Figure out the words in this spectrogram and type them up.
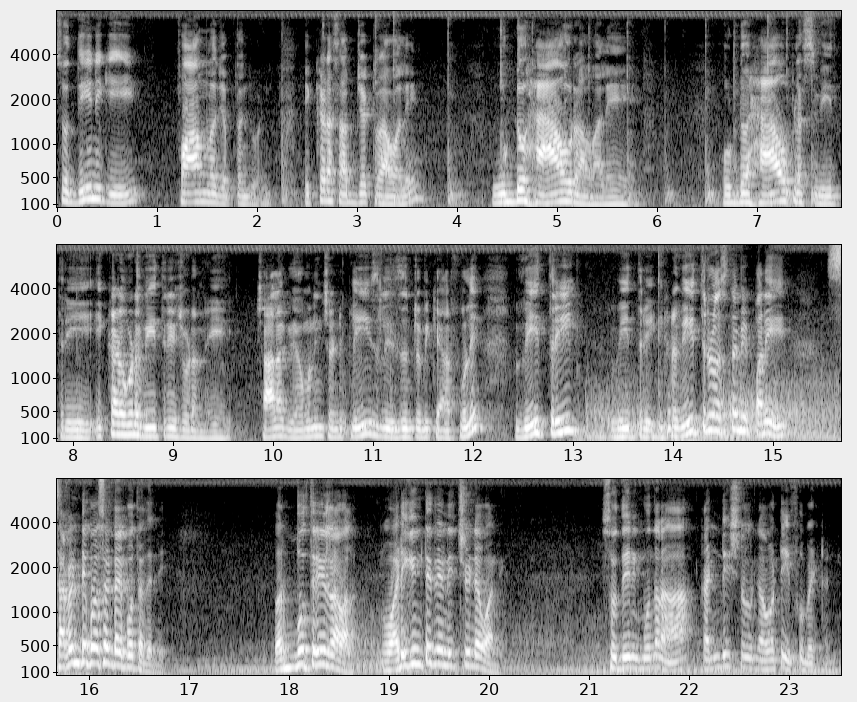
సో దీనికి ఫామ్లో చెప్తాను చూడండి. ఇక్కడ సబ్జెక్ట్ రావాలి. వుడ్ హ్యావ్ రావాలి. Would have plus V three ఇక్కడ కూడా వి త్రీ చూడండి. చాలా గమనించండి. Please listen to be carefully V three V three ఇక్కడ వి త్రీలో వస్తే మీ పని సెవెంటీ పర్సెంట్ అయిపోతుందండి. వర్బు త్రీ రావాలి. నువ్వు అడిగింటే నేను ఇచ్చిండేవాడిని సో దీనికి ముందర కండిషనల్ కాబట్టి ఇఫ్ పెట్టండి.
